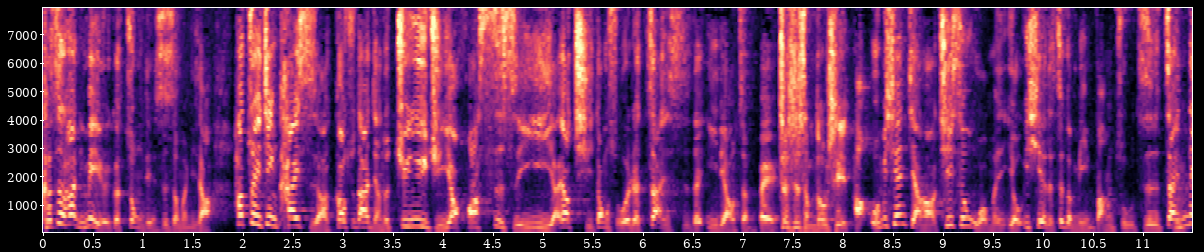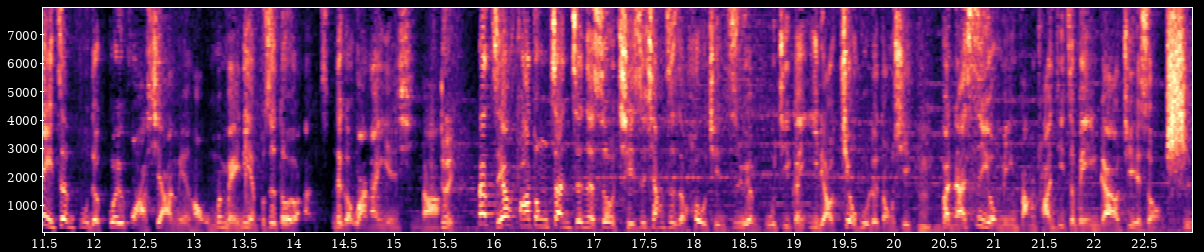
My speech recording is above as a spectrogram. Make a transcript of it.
可是它里面有一个重点是什么？你知道，它最近开始啊，告诉大家讲说，军医局要花四十一亿啊，要启动所谓的暂时的医疗准备。这是什么东西？好，我们先讲哦。其实我们有一些的这个民防组织，在内政部的规划下面哈，我们每年不是都有那个万安演习吗？对。那只要发动战争的时候，其实像这种后勤资源补给跟医疗救护的东西，嗯，本来是由民防团体这边应该要接受。是。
